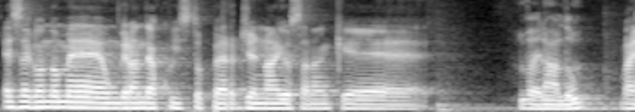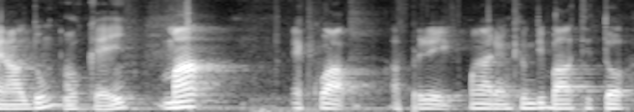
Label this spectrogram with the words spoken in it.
e secondo me un grande acquisto per gennaio sarà anche Wijnaldum? Wijnaldum, Ok. ma, e qua aprirei magari anche un dibattito,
